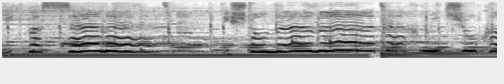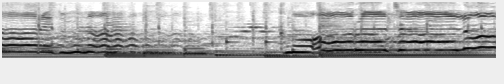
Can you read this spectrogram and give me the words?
מתבשמת, משתוממת, איך מתשוקה רדומה, כמו אור על תעלומה,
